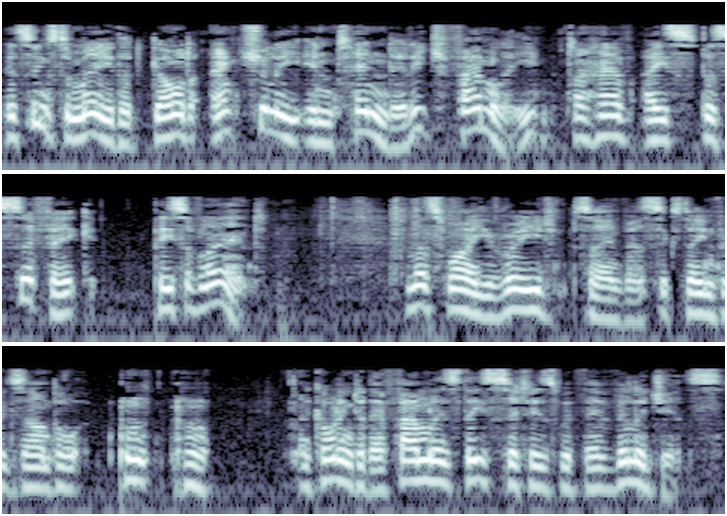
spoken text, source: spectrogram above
it seems to me that God actually intended each family to have a specific piece of land. And that's why you read, say in verse 16, for example, according to their families, these cities with their villages.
